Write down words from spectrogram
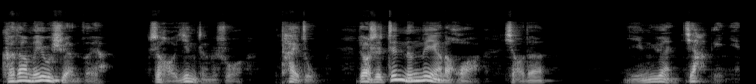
可他没有选择呀，只好应承着说：“太主，要是真能那样的话，小的宁愿嫁给您。”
